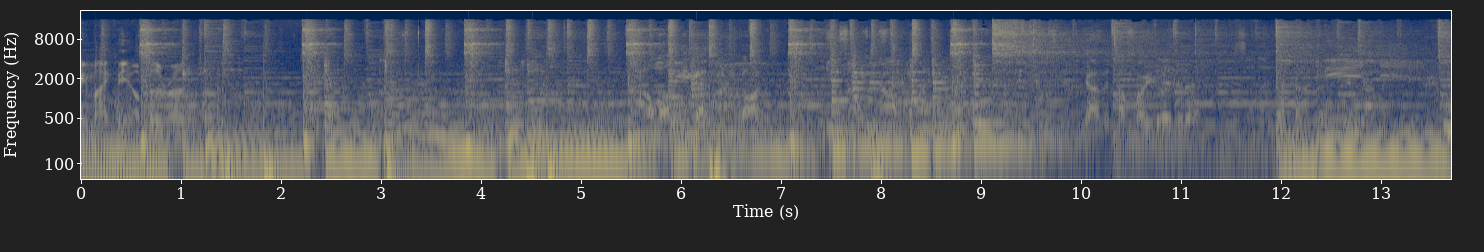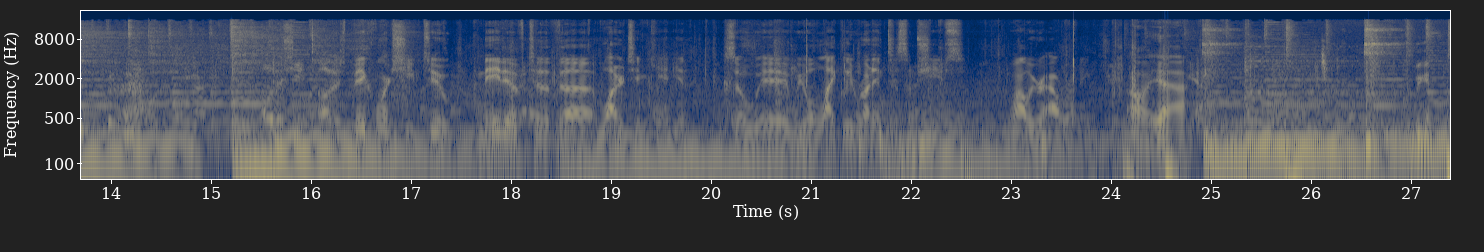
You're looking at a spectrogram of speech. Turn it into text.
we mic me up for the run? How long are you guys gonna be gone? Gavin, how far are you going today? Oh, the sheep. Oh, there's bighorn sheep too, native to the Waterton Canyon. So uh, we will likely run into some sheeps while we were out running. Oh yeah. We can.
